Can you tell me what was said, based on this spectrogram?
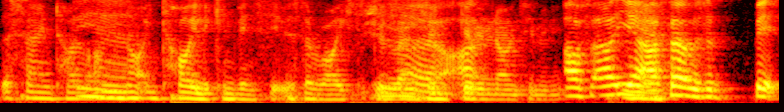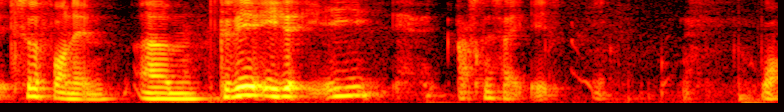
the same time, Yeah. I'm not entirely convinced it was the right decision. let give him 90 minutes. I've, uh, yeah, Yeah. I felt it was a bit tough on him because he, he's a, he. I was going to say, it, what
